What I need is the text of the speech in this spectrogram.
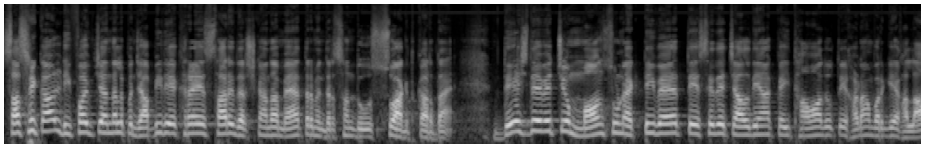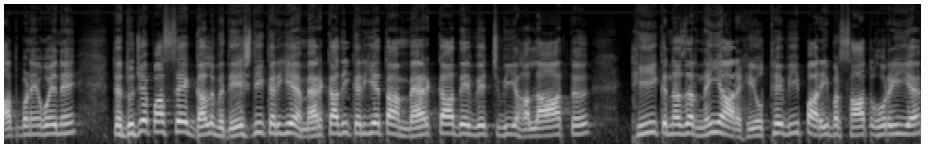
ਸਤਿ ਸ੍ਰੀ ਅਕਾਲ D5 ਚੈਨਲ ਪੰਜਾਬੀ ਦੇਖ ਰਹੇ ਸਾਰੇ ਦਰਸ਼ਕਾਂ ਦਾ ਮੈਂ ਧਰਮਿੰਦਰ ਸੰਧੂ ਸਵਾਗਤ ਕਰਦਾ ਹਾਂ। ਦੇਸ਼ ਦੇ ਵਿੱਚ ਮੌਨਸੂਨ ਐਕਟਿਵ ਹੈ ਤੇ ਇਸੇ ਦੇ ਚੱਲਦਿਆਂ ਕਈ ਥਾਵਾਂ ਦੇ ਉੱਤੇ ਹੜ੍ਹਾਂ ਵਰਗੇ ਹਾਲਾਤ ਬਣੇ ਹੋਏ ਨੇ। ਤੇ ਦੂਜੇ ਪਾਸੇ ਗੱਲ ਵਿਦੇਸ਼ ਦੀ ਕਰੀਏ, ਅਮਰੀਕਾ ਦੀ ਕਰੀਏ, ਤਾਂ ਅਮਰੀਕਾ ਦੇ ਵਿੱਚ ਵੀ ਹਾਲਾਤ ਠੀਕ ਨਜ਼ਰ ਨਹੀਂ ਆ ਰਹੇ। ਉੱਥੇ ਵੀ ਭਾਰੀ ਬਰਸਾਤ ਹੋ ਰਹੀ ਹੈ।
